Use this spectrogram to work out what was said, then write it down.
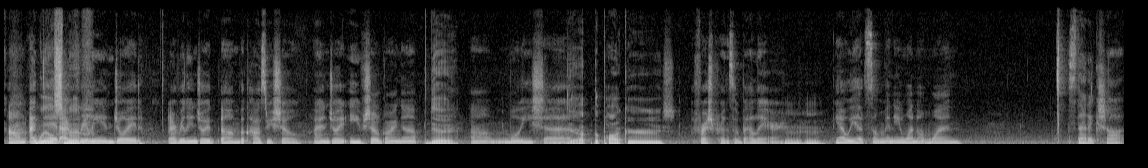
um, I Will did. I really enjoyed. I really enjoyed um, the Cosby Show. I enjoyed Eve Show growing up. yeah. Um, Moesha, Yep. The Parkers. Fresh Prince of Bel Air. Mm-hmm. Yeah, we had so many one on one. Static Shock.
